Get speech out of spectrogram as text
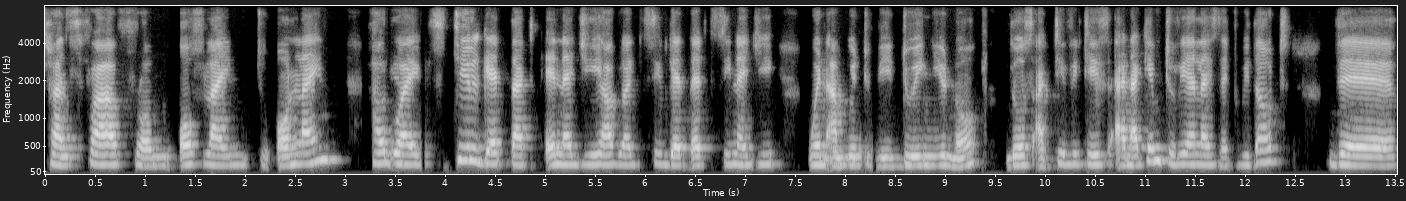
transfer from offline to online? How do I still get that energy? How do I still get that synergy when I'm going to be doing, you know, those activities? And I came to realize that without the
